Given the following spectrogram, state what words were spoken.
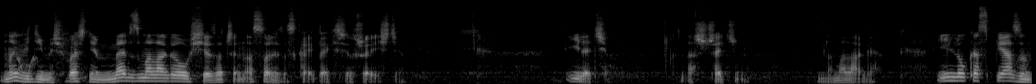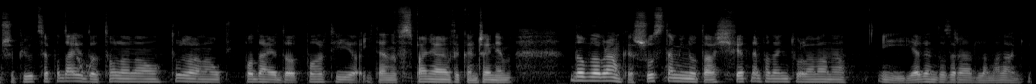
No i widzimy się właśnie, mecz z Malagą się zaczyna. Sorry za Skype, jak się słyszeliście. I lecimy na Szczecin, na Malagę. I Lukas Piazon przy piłce podaje do Tolalą, Tolalą podaje do Portillo i ten wspaniałym wykończeniem zdobywa bramkę. Szósta minuta, świetne podanie Tulalana i 1 do 0 dla Malagi.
